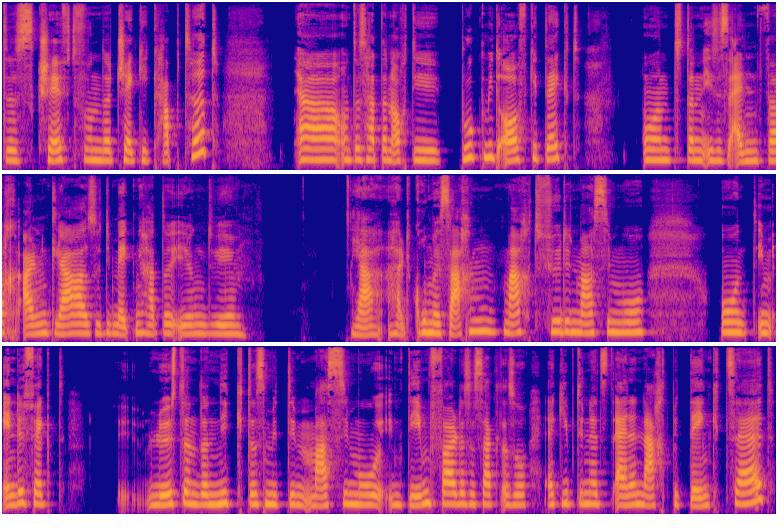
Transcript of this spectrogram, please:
das Geschäft von der Jackie gehabt hat. Äh, und das hat dann auch die Brooke mit aufgedeckt. Und dann ist es einfach allen klar, also die Megan hat da irgendwie, ja, halt krumme Sachen gemacht für den Massimo. Und im Endeffekt löst dann der Nick das mit dem Massimo in dem Fall, dass er sagt, also er gibt ihm jetzt eine Nacht Bedenkzeit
